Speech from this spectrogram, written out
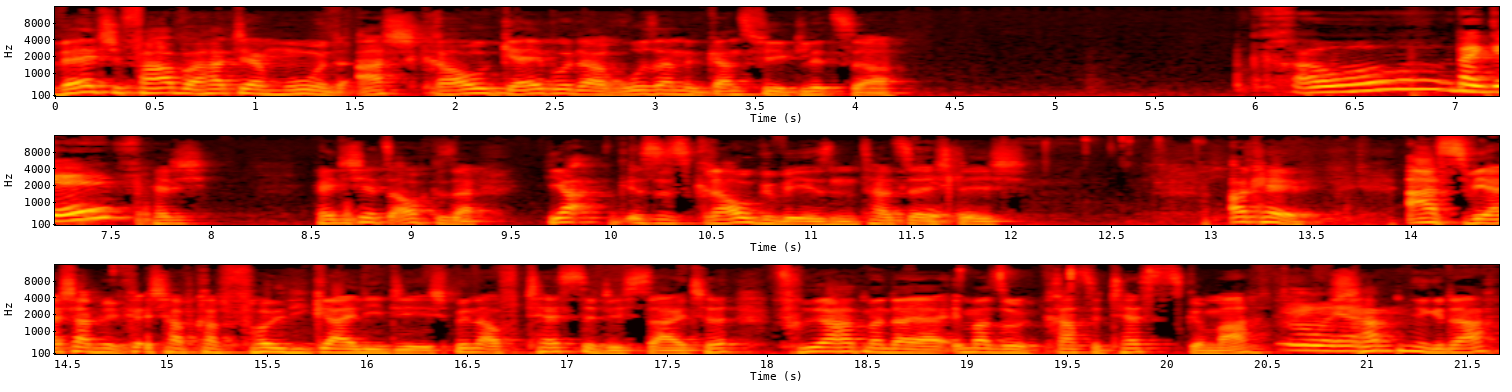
Welche Farbe hat der Mond? Aschgrau, gelb oder rosa mit ganz viel Glitzer? Grau. Nein, gelb. Hätte ich, hätte ich jetzt auch gesagt. Ja, es ist grau gewesen, tatsächlich. Okay. Ah, Svea, ich habe hab gerade voll die geile Idee. Ich bin auf Teste dich Seite. Früher hat man da ja immer so krasse Tests gemacht. Oh, Ich ja. habe mir gedacht,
